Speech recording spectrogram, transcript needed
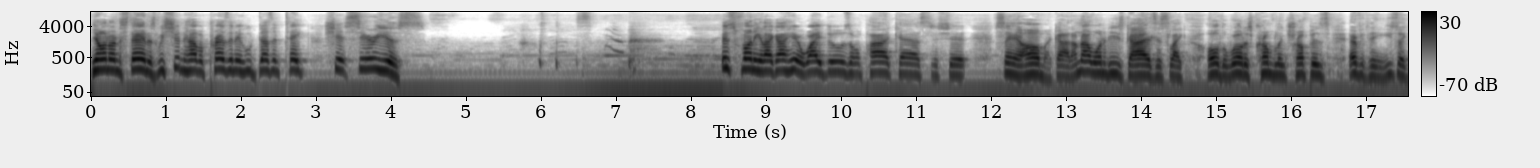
You don't understand this. We shouldn't have a president who doesn't take shit serious. It's funny, like I hear white dudes on podcasts and shit saying, "Oh my God, I'm not one of these guys." It's like, "Oh, the world is crumbling. Trump is everything." He's like,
